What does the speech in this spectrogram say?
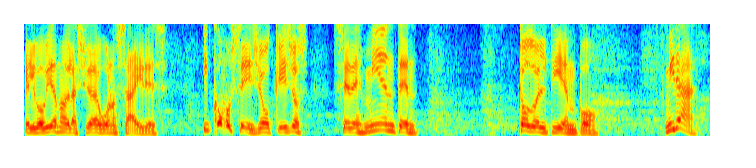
el gobierno de la ciudad de Buenos Aires? ¿Y cómo sé yo que ellos se desmienten todo el tiempo? Mirá,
